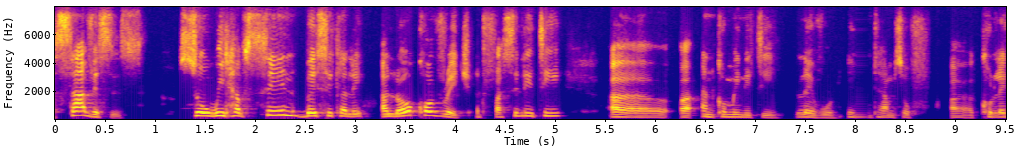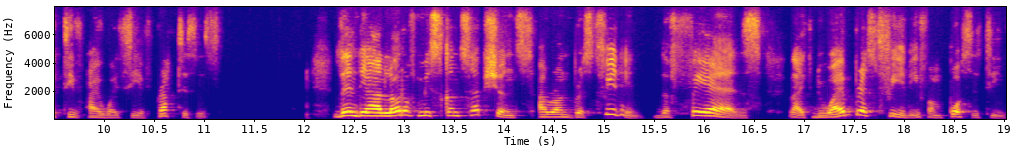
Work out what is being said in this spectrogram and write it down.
services. So we have seen basically a low coverage at facility and community level in terms of collective IYCF practices. Then there are a lot of misconceptions around breastfeeding, the fears, like, do I breastfeed if I'm positive?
